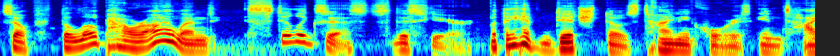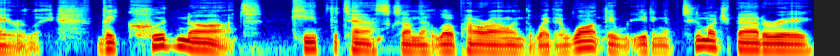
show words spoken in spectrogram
So the low power island still exists this year, but they have ditched those tiny cores entirely. They could not keep the tasks on that low power island the way they want. They were eating up too much battery.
